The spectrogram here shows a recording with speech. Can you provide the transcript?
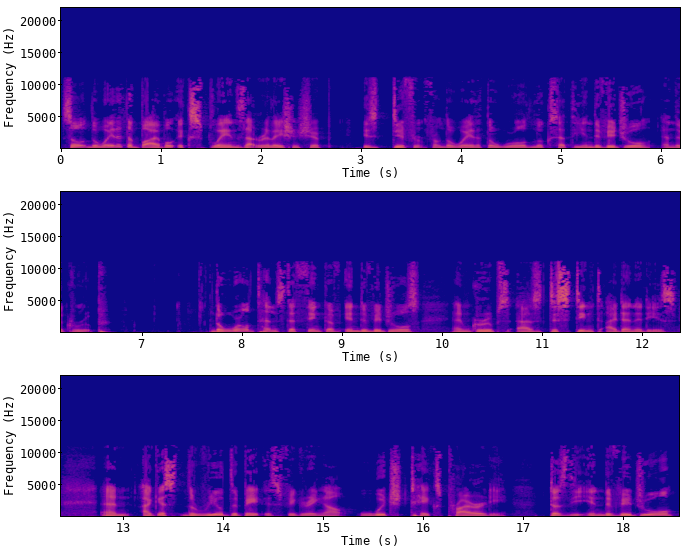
So the way that the Bible explains that relationship is different from the way that the world looks at the individual and the group the world tends to think of individuals and groups as distinct identities. And I guess the real debate is figuring out which takes priority. Does the individual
